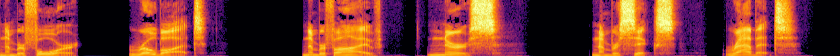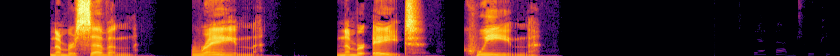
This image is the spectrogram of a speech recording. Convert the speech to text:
Number 4. Robot. Number 5. Nurse. Number 6. Rabbit. Number 7. Rain. Number 8. Queen. 品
